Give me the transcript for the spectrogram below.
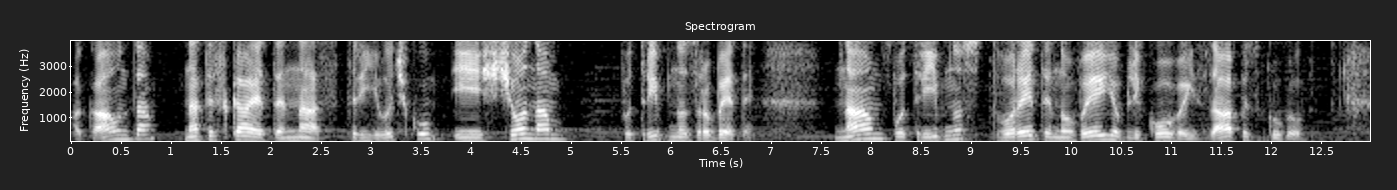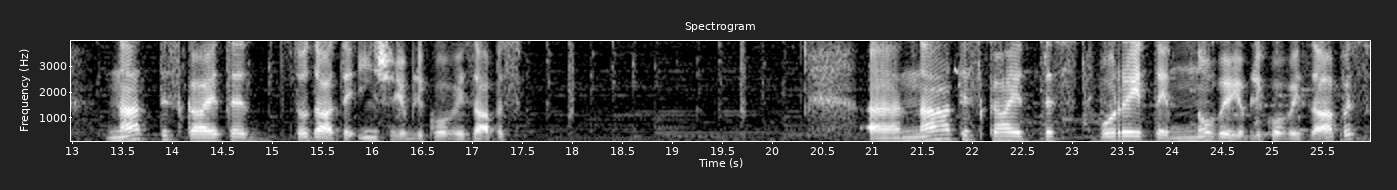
аккаунта, натискаєте на стрілочку, і що нам потрібно зробити? Нам потрібно створити новий обліковий запис в Google. Натискаєте додати інший обліковий запис. Е, Натискаєте Створити новий обліковий запис.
